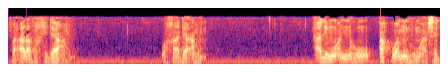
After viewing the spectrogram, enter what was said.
فعرف خداعهم وخادعهم. علموا أنه أقوى منهم وأشد.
